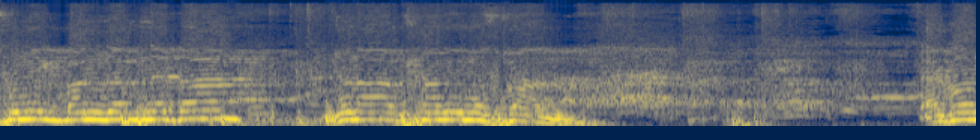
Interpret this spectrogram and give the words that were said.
শ্রমিক বান্ধব নেতা জনাব শামীম ওসমান। এখন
